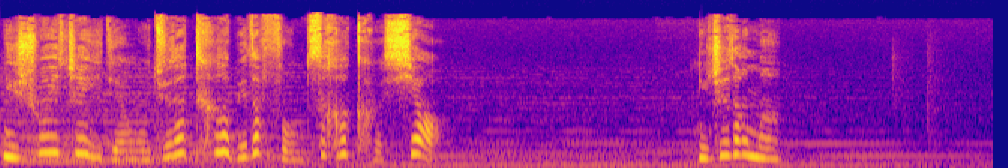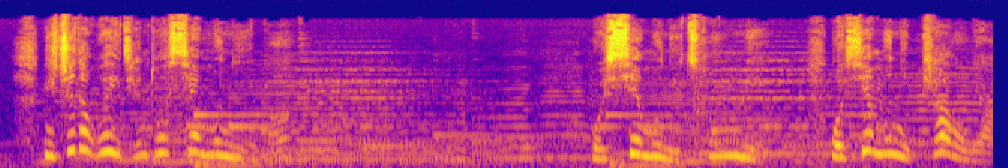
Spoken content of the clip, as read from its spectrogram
你说的这一点，我觉得特别的讽刺和可笑。你知道吗？你知道我以前多羡慕你吗？我羡慕你聪明，我羡慕你漂亮。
